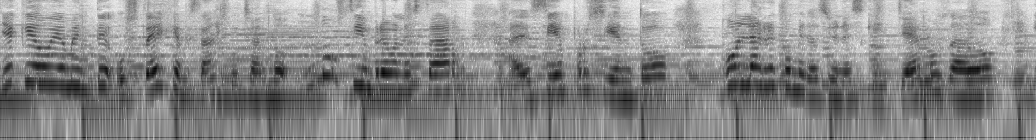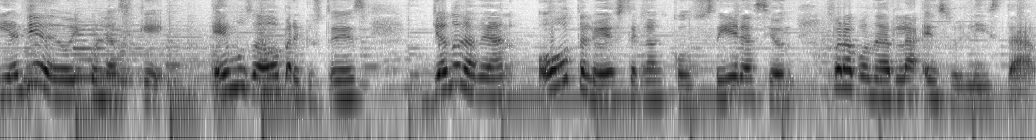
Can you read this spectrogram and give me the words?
ya que obviamente ustedes que me están escuchando no siempre van a estar al 100% con las recomendaciones que ya hemos dado y el día de hoy con las que hemos dado para que ustedes ya no la vean o tal vez tengan consideración para ponerla en su lista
